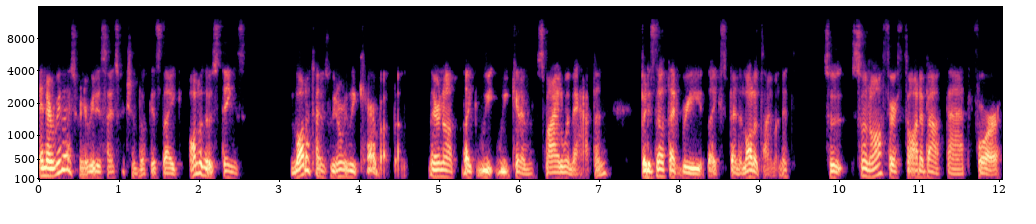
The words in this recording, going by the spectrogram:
And I realized when you read a science fiction book, it's like all of those things. A lot of times we don't really care about them. They're not like we we kind of smile when they happen, but it's not that we like spend a lot of time on it. So so an author thought about that for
